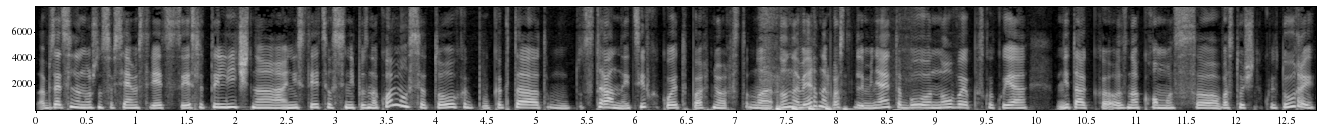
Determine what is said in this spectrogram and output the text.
обязательно нужно со всеми встретиться. Если ты лично не встретился, не познакомился, то как бы как-то там, странно идти в какое-то партнерство. Но, но, наверное, просто для меня это было новое, поскольку я не так э, знакома с э, восточной культурой.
